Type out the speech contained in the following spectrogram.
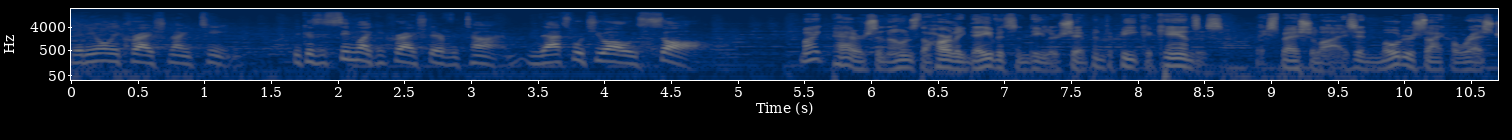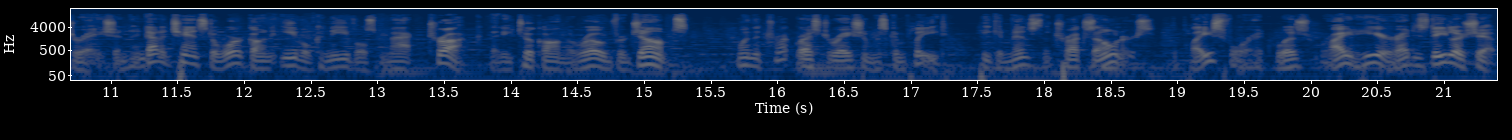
that he only crashed 19 because it seemed like he crashed every time. And that's what you always saw. Mike Patterson owns the Harley Davidson dealership in Topeka, Kansas. They specialize in motorcycle restoration and got a chance to work on Evel Knievel's Mack truck that he took on the road for jumps. When the truck restoration was complete, he convinced the truck's owners the place for it was right here at his dealership.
